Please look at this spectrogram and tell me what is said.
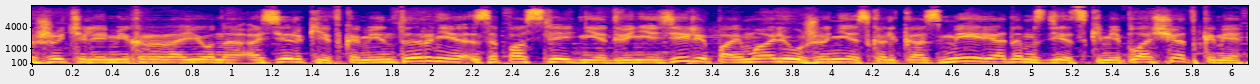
Жители микрорайона Озерки в Коминтерне за последние две недели поймали уже несколько змей рядом с детскими площадками.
